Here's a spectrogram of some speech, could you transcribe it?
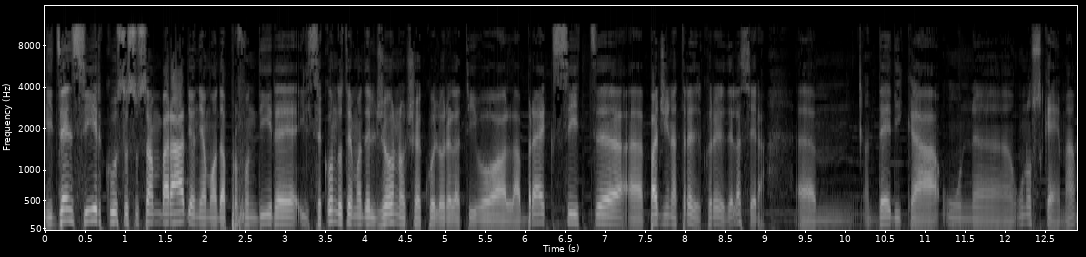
Gli Zen Circus su Samba Radio andiamo ad approfondire il secondo tema del giorno, cioè quello relativo alla Brexit. Eh, pagina 3 del Corriere della Sera ehm, dedica un, uh, uno schema,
